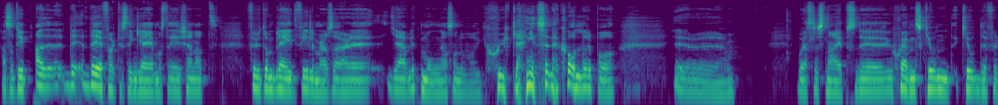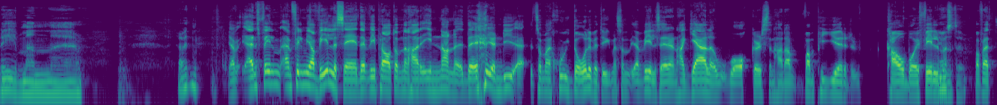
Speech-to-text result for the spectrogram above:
Alltså typ, ah, det, det är faktiskt en grej jag måste erkänna att förutom Blade-filmer så är det jävligt många som det var sjukt länge sedan jag kollade på eh, Wesley Snipes. Det är skämskudde för det, men... Eh, jag vet inte. En, film, en film jag vill se, det, vi pratade om den här innan, det är en ny, som är sjukt dålig betyg, men som jag vill se, den här Gallow Walkers, den här vampyr cowboy-filmen. Just det. Bara för att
